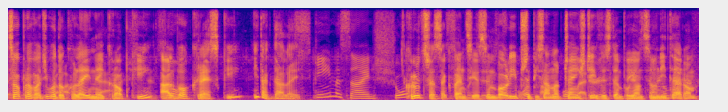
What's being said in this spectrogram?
co prowadziło do kolejnej kropki albo kreski i tak dalej. Krótsze sekwencje symboli przypisano częściej występującym literom,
